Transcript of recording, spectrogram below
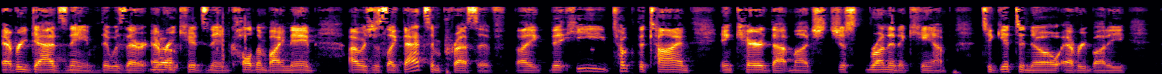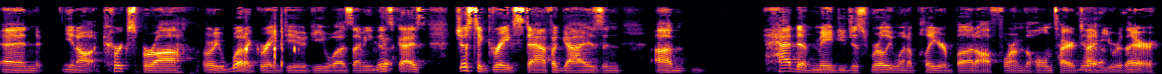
every dad's name that was there, every yeah. kid's name, called them by name. I was just like, that's impressive. Like that he took the time and cared that much just running a camp to get to know everybody. And, you know, Kirk Speraw, or what a great dude he was. I mean, this guy's just a great staff of guys. And, um, had to have made you just really want to play your butt off for him the whole entire time yeah. you were there.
